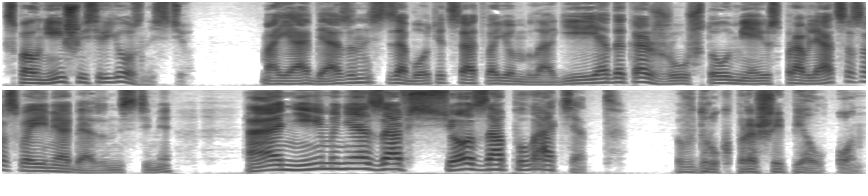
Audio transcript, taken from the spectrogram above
с полнейшей серьезностью. «Моя обязанность заботиться о твоем благе, и я докажу, что умею справляться со своими обязанностями. Они мне за все заплатят», — вдруг прошипел он.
